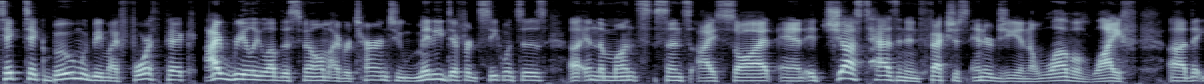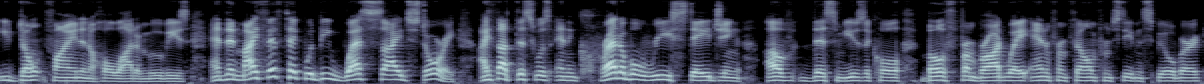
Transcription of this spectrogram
Tick Tick Boom would be my fourth pick. I really love this film. I've returned to many different sequences uh, in the months since I saw it, and it just has an infectious energy and a love of life uh, that you don't find in a whole lot of movies. And then my fifth pick would be West Side Story. I thought this was an incredible restaging of this musical, both from Broadway and from film from Steven Spielberg.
